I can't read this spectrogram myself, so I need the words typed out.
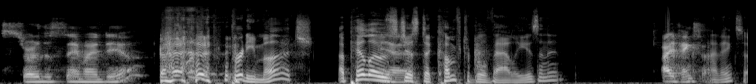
sort of the same idea? Pretty much. A pillow's Yeah. just a comfortable valley, isn't it? I think so. I think so.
